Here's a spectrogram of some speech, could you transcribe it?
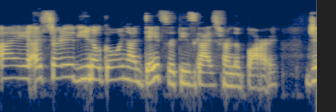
I, I started, you know, going on dates with these guys from the bar.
